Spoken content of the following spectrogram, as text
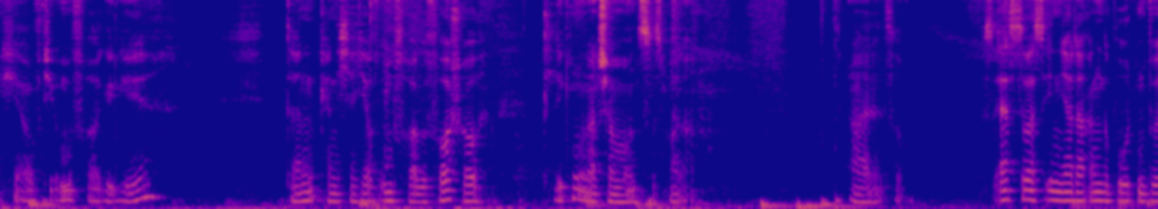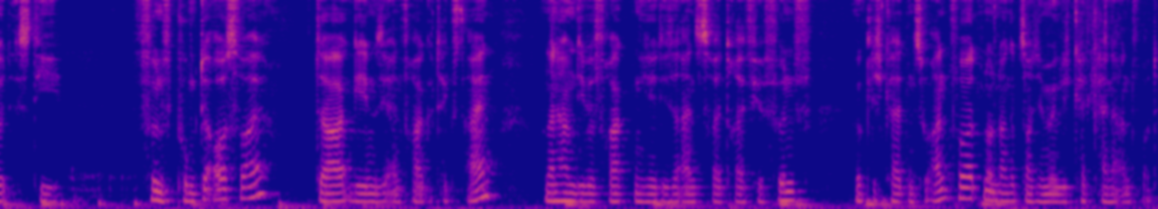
hier auf die Umfrage gehe, dann kann ich ja hier auf Umfrage Vorschau klicken und dann schauen wir uns das mal an. Also, das erste, was Ihnen ja da angeboten wird, ist die 5-Punkte-Auswahl. Da geben Sie einen Fragetext ein und dann haben die Befragten hier diese 1, 2, 3, 4, 5 Möglichkeiten zu antworten und dann gibt es noch die Möglichkeit, keine Antwort.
